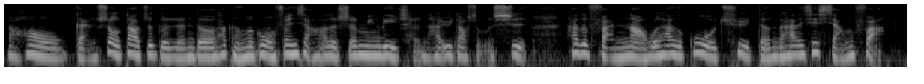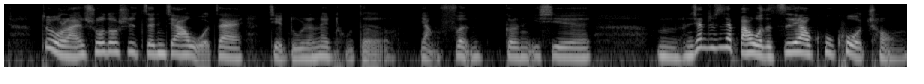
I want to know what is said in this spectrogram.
然后感受到这个人的，他可能会跟我分享他的生命历程，他遇到什么事，他的烦恼或者他的过去等等，他的一些想法，对我来说都是增加我在解读人类图的养分跟一些，嗯，很像就是在把我的资料库扩充。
